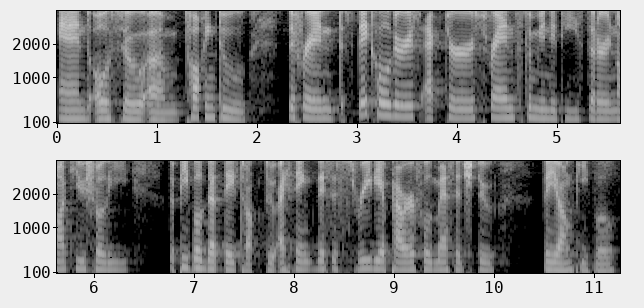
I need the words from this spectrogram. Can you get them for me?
And also um, talking to different stakeholders, actors, friends, communities that are not usually the people that they talk to. I think this is really a powerful message to the young people.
